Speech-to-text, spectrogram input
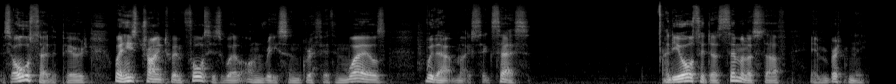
It's also the period when he's trying to enforce his will on Rhys and Griffith in Wales, without much success. And he also does similar stuff in Brittany.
